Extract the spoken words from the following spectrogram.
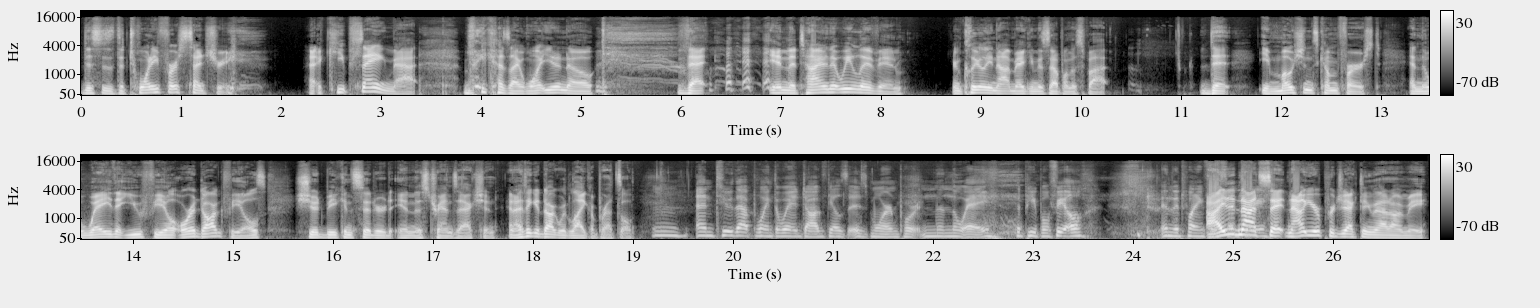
this is the 21st century. I keep saying that because I want you to know that in the time that we live in, I'm clearly not making this up on the spot, that emotions come first and the way that you feel or a dog feels should be considered in this transaction. And I think a dog would like a pretzel. Mm, and to that point, the way a dog feels is more important than the way the people feel in the 21st I did not say, now you're projecting that on me.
